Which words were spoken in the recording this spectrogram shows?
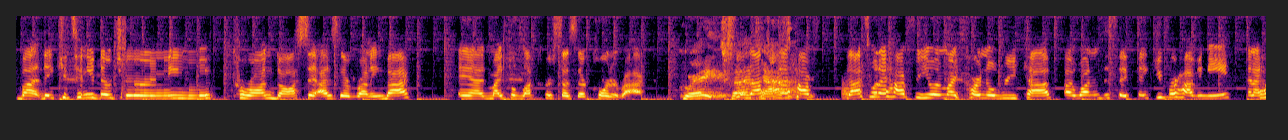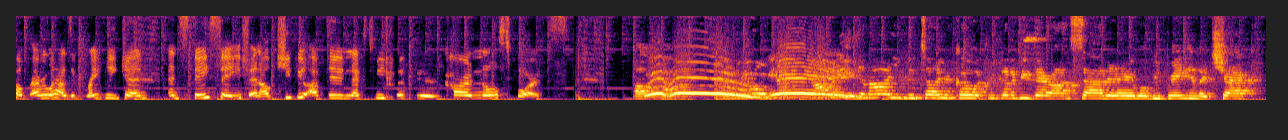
but they continued their journey with Karan Gossett as their running back and Michael Luckhurst as their quarterback. Great, so fantastic that's what I have for you in my Cardinal recap. I wanted to say thank you for having me, and I hope everyone has a great weekend and stay safe. And I'll keep you updated next week with your Cardinal sports. All right. So we will get Dominique and I. You can tell your coach we're going to be there on Saturday. We'll be bringing a check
